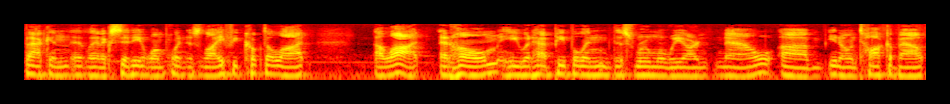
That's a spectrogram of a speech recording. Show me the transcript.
back in Atlantic City at one point in his life. He cooked a lot, a lot at home. He would have people in this room where we are now, um, you know, and talk about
